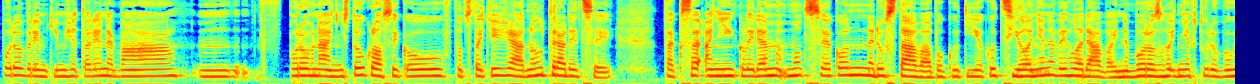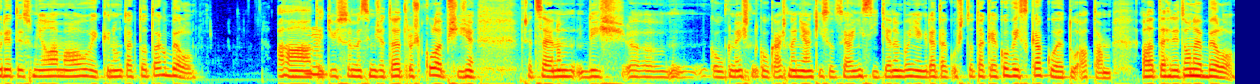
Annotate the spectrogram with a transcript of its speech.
po dobrým tím, že tady nemá mm, v porovnání s tou klasikou v podstatě žádnou tradici, tak se ani k lidem moc jako nedostává, pokud ji jako cíleně nevyhledávají, nebo rozhodně v tu dobu, kdy ty jsi měla malou vikinu, tak to tak bylo. A hmm. teď už si myslím, že to je trošku lepší, že přece jenom, když uh, koukneš, koukáš na nějaký sociální sítě nebo někde, tak už to tak jako vyskakuje tu a tam. Ale tehdy to nebylo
